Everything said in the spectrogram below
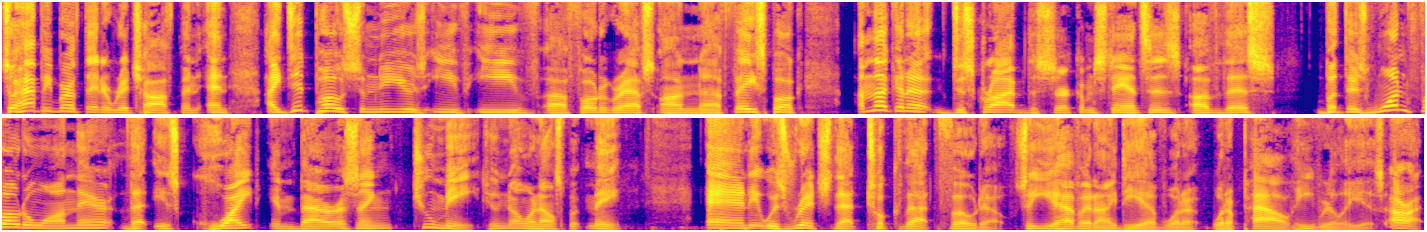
So happy birthday to Rich Hoffman. And I did post some New Year's Eve Eve uh, photographs on uh, Facebook. I'm not going to describe the circumstances of this, but there's one photo on there that is quite embarrassing to me, to no one else but me. And it was Rich that took that photo. So you have an idea of what a what a pal he really is. All right.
